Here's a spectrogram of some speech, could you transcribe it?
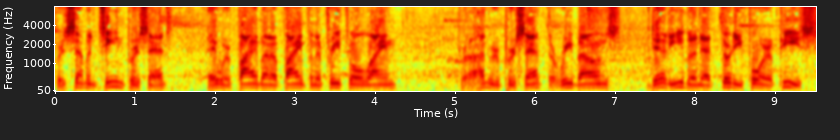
for 17%. They were 5 out of 5 from the free throw line for 100%. The rebounds dead even at 34 apiece.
